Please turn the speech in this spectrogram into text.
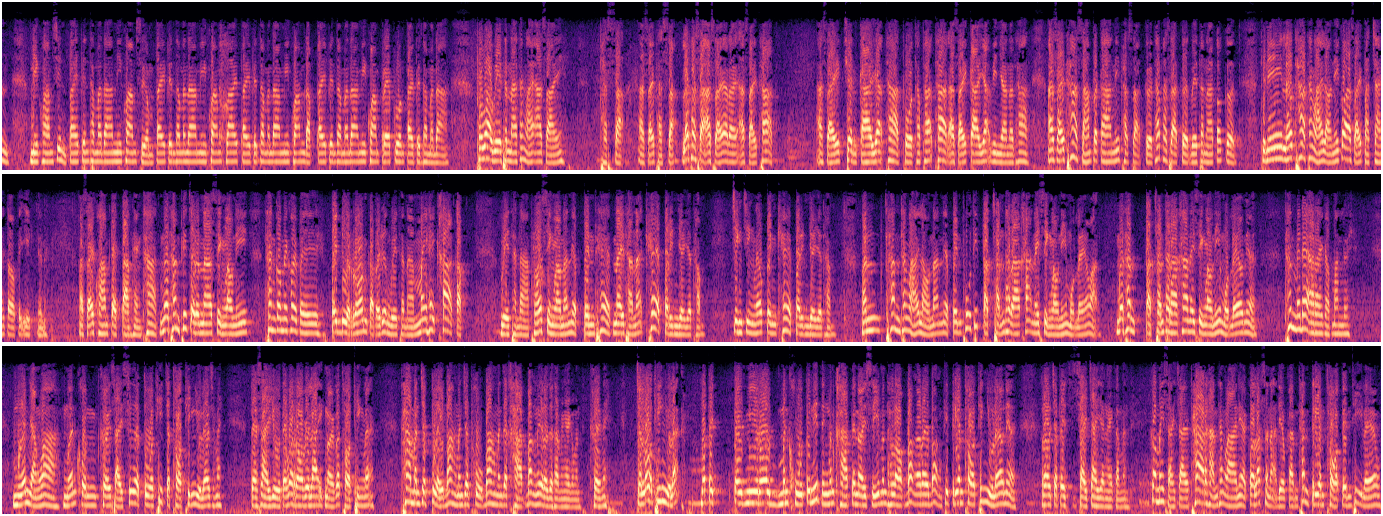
มีความสิ้นไปเป็นธรรมดา มีความเสื่อมไปเป็นธรรมดา มีความคลายไปเป็นธรรมดา มีความดับไปเป็นธรรมดา มีความแปรปรวนไปเป็นธรรมดา เพราะว่าเวทนาทั้งหลายอาศัยภาษะอาศัยภาษะและภาษาอาศัยอะไรอาศัยธาตุอาศัยเช่นกายธาตุโพธพธาตุอาศัยกายวิญญาณธาตุอาศัยธาตุสามประการนี้ภาษะเกิด ถ้าภาษาเกิดเวทนาก็เกิด ทีนี้แล้วธาตุทั้งหลายเหล่านี้ก็อาศัยปัจจัยต่อไปอีกเนี่ยอาศัยความแตกต่างแห่งธาตุเมื่อท่านพิจารณาสิ่งเหล่านี้ ท่านก็ไม่ค่อยไปไปเดือดร้อนกับไอเรื่องเวทนาไม่ให้ค่ากับ เวทนา เพราะสิ่งเหล่านั้นเนี่ยเป็นแค่ในฐานะแค่ปริญญยธรรม จริง ๆ แล้วเป็นแค่ปริญญยธรรมมันท่านทั้งหลายเหล่านั้นเนี่ยเป็นผู้ที่ตัดฉันทราคะในสิ่งเหล่านี้หมดแล้วอะ เมื่อท่านตัดฉันทราคะในสิ่งเหล่านี้หมดแล้วเนี่ย ท่านไม่ได้อะไรกับมันเลย เหมือนอย่างว่าเหมือนคนเคยใส่เสื้อตัวที่จะถอดทิ้งอยู่แล้วใช่ไหมแต่ใส่อยู่แต่ว่ารอเวลาอีกหน่อยก็ถอดทิ้งแล้ว ถ้ามันจะเปื่อยบ้าง มันจะผุบ้าง มันจะขาดบ้างนี่เราจะทำยังไงกับมัน เคยไหมจะโละทิ้งอยู่แล้วแล้วไปไปมีรอยมันขูดไปนิดหนึ่งมันขาดไปหน่อยสี มันถลอกบ้างอะไรบ้าง ที่เตรียมถอดทิ้งอยู่แล้วเนี่ย เราจะไปใส่ใจยังไงกับมัน ก็ไม่ใส่ใจผ้าอรหันทั้งหลายเนี่ยก็ลักษณะเดียวกัน ท่านเตรียมถอดเต็มที่แล้ว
